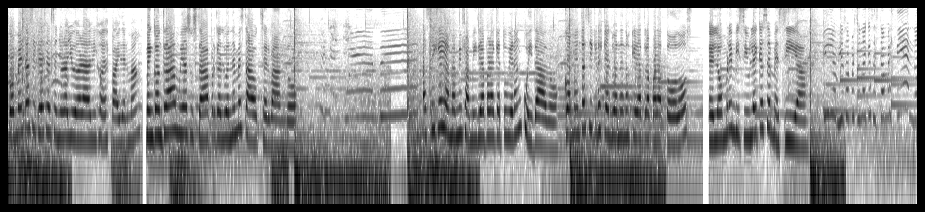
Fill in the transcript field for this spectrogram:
Comenta si crees que el señor ayudará al hijo de Spider-Man. Me encontraba muy asustada porque el duende me estaba observando. Así que llamé a mi familia para que tuvieran cuidado. Comenta si crees que el duende nos quiere atrapar a todos. El hombre invisible que se mecía. Esa persona que se está meciendo.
